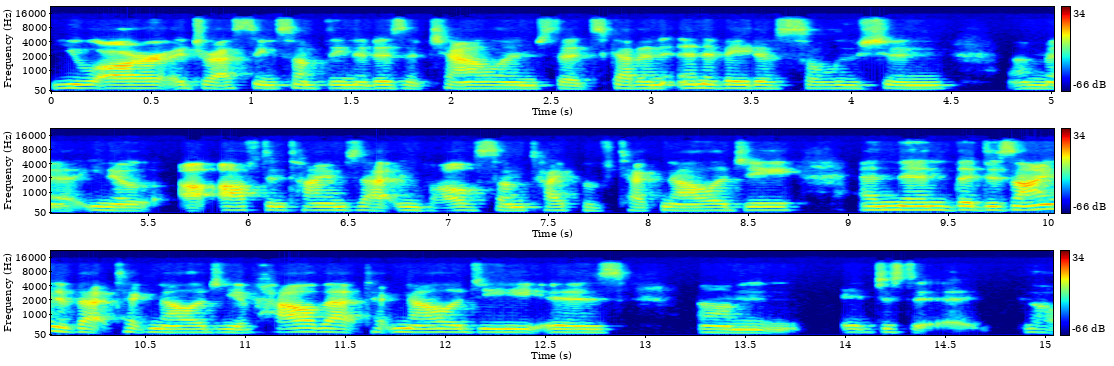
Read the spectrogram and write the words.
you are addressing something that is a challenge that's got an innovative solution. Um, uh, you know, oftentimes that involves some type of technology, and then the design of that technology, of how that technology is um, it just uh,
